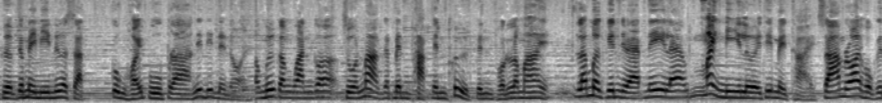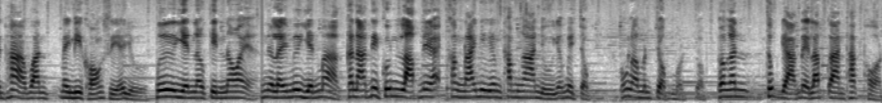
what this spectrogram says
เกือบจะไม่มีเนื้อสัตว์กุ้งหอยปูปลานิดๆหน่อยๆมื้อกลางวันก็ส่วนมากจะเป็นผักเป็นพืชเป็นผลไม้ แล้วเมื่อกินแบบนี้แล้วไม่มีเลยที่ไม่ถ่าย 365 วันไม่มีของเสียอยู่ มื้อเย็นเรากินน้อยอะไรมื้อเย็นมาก ขณะที่คุณหลับเนี่ยข้างในนี่ยังทำงานอยู่ยังไม่จบ ของเรามันจบหมดจบ เพราะงั้นทุกอย่างได้รับการพักผ่อน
